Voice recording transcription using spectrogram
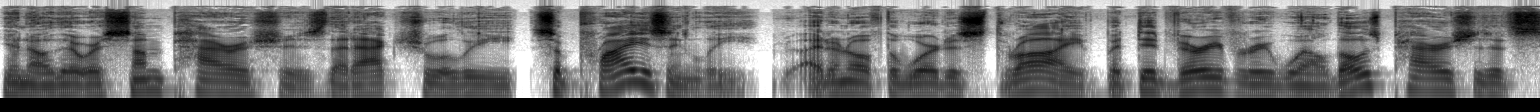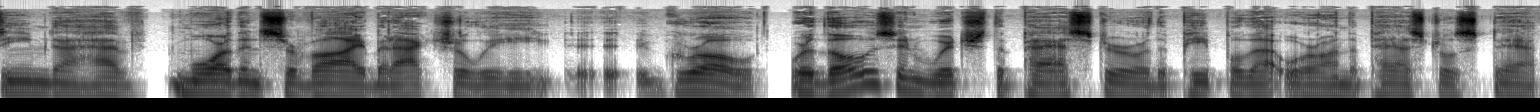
You know, there were some parishes that actually, surprisingly, I don't know if the word is thrive, but did very, very well. Those parishes that seemed to have more than survive, but actually uh, grow, were those in which the pastor or the people that were on the pastoral staff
